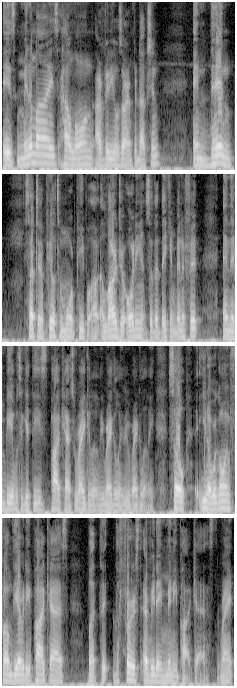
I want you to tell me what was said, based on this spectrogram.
is minimize how long our videos are in production and then start to appeal to more people, a, a, larger audience, so that they can benefit and then be able to get these podcasts regularly, regularly, regularly. So, you know, we're going from the everyday podcast, but the, the first everyday mini podcast, right?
